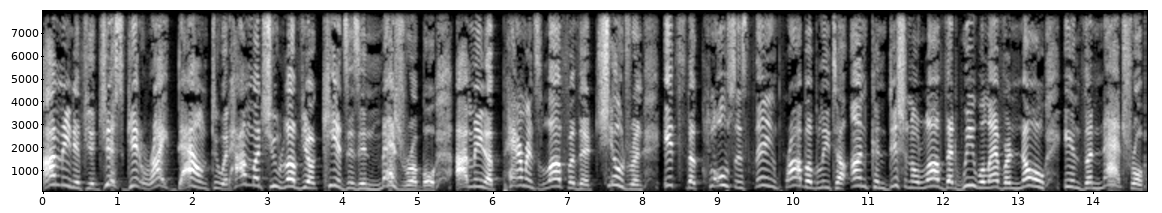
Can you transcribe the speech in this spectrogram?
I mean, if you just get right down to it, how much you love your kids is immeasurable. I mean, a parent's love for their children, it's the closest thing probably to unconditional love that we will ever know in the natural.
